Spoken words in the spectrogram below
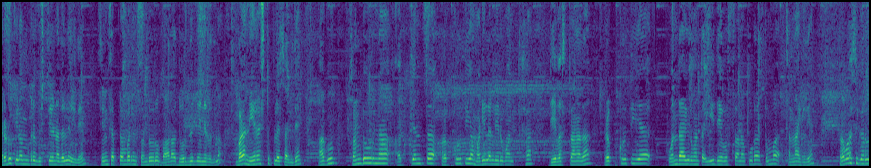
ಎರಡು ಕಿಲೋಮೀಟರ್ ವಿಸ್ತೀರ್ಣದಲ್ಲೇ ಇದೆ. ಸಿಂಗ್ ಸೆಪ್ಟೆಂಬರ್ ಇನ್ ಸಂಡೂರು ಬಹಳ ದೂರದಲ್ಲಿ ಏನಿರೋದಿಲ್ಲ, ಬಹಳ ನಿಯರೆಸ್ಟ್ ಪ್ಲೇಸ್ ಆಗಿದೆ. ಹಾಗೂ ಸಂಡೂರಿನ ಅತ್ಯಂತ ಪ್ರಕೃತಿಯ ಮಡಿಲಲ್ಲಿರುವಂತಹ ದೇವಸ್ಥಾನದ ಪ್ರಕೃತಿಯ ಒಂದಾಗಿರುವಂಥ ಈ ದೇವಸ್ಥಾನ ಕೂಡ ತುಂಬ ಚೆನ್ನಾಗಿದೆ. ಪ್ರವಾಸಿಗರು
